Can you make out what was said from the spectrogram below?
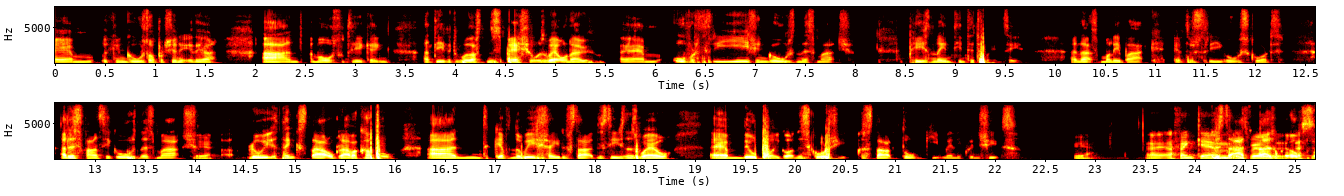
um, looking goals opportunity there. And I'm also taking a David Witherspoon special as well now. Um, over three Asian goals in this match, pays 19 to 20 and that's money back if there's three goals scored. I just fancy goals in this match. Yeah. really think Start will grab a couple, and given the way Skeid have started the season as well, um, they'll probably got on the score sheet because Start don't keep many clean sheets. Yeah, I, I think um, as well, as well this,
